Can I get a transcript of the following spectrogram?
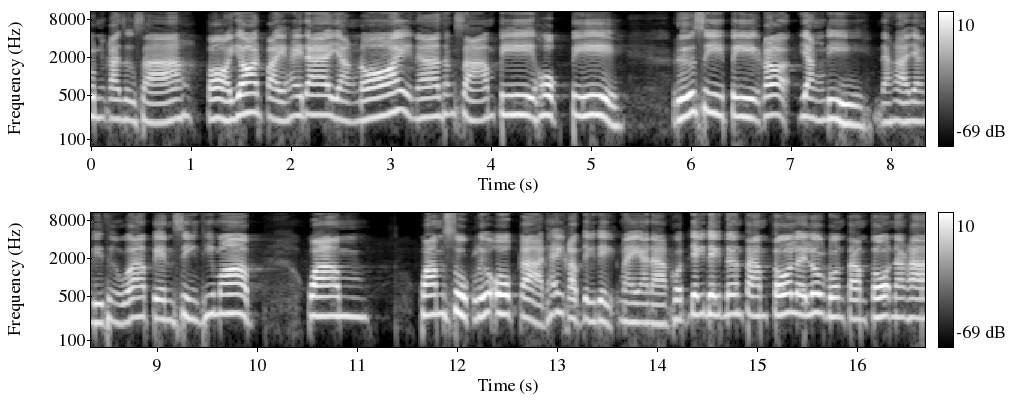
ทุนการศึกษาต่อยอดไปให้ได้อย่างน้อยนะทั้ง 3 ปี 6 ปี หรือ 4 ปีก็ยังดีนะคะยังดีถือว่าเป็นสิ่งที่มอบความความสุขหรือโอกาสให้กับเด็กๆ ในอนาคต เด็ก ๆ เดินตามโต๊ะเลยลูกเดินตามโต๊ะนะคะ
